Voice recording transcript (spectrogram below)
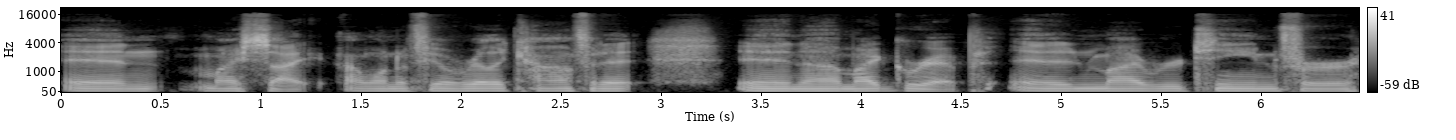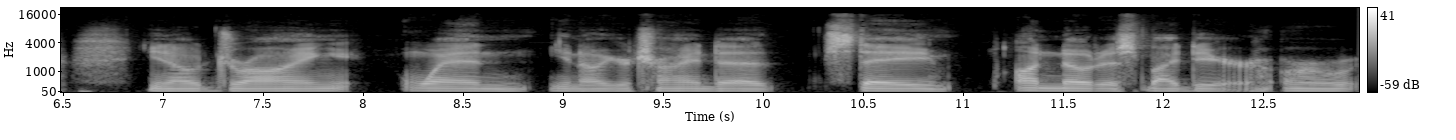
in my sight. I want to feel really confident in uh, my grip, in my routine for, you know, drawing when, you know, you're trying to stay unnoticed by deer or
